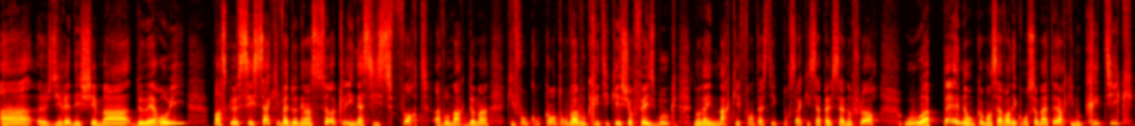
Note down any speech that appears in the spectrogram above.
à, euh, je dirais, des schémas de ROI, parce que c'est ça qui va donner un socle et une assise forte à vos marques demain, qui font que quand on va vous critiquer sur Facebook, on a une marque qui est fantastique pour ça, qui s'appelle Sanoflore, où à peine on commence à avoir des consommateurs qui nous critiquent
